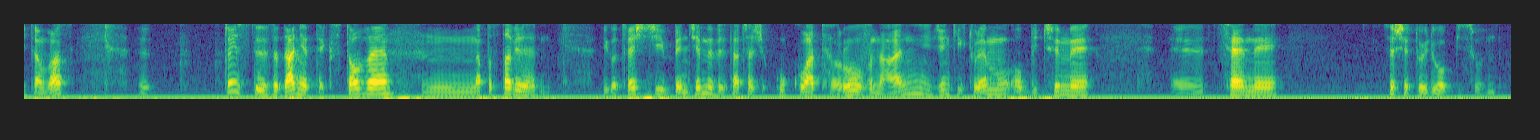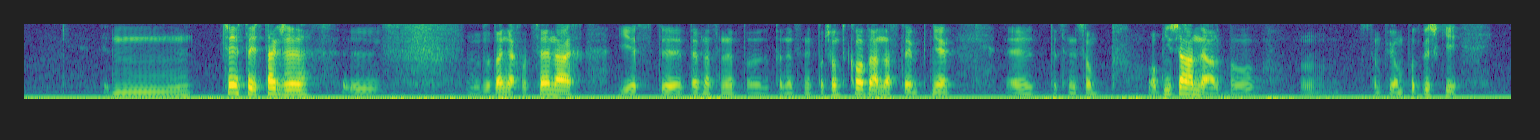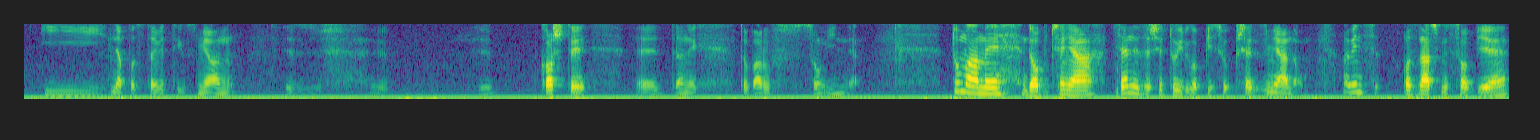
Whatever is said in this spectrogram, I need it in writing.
Witam Was. To jest zadanie tekstowe. Na podstawie jego treści będziemy wyznaczać układ równań, dzięki któremu obliczymy e, ceny zeszytu i długopisu. Często jest tak, że w zadaniach o cenach jest e, pewna cena, pewne ceny początkowe, a następnie e, te ceny są obniżane albo występują podwyżki i na podstawie tych zmian z, y, y, koszty y, danych towarów są inne. Tu mamy do obliczenia ceny zeszytu i długopisu przed zmianą, a więc oznaczmy sobie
